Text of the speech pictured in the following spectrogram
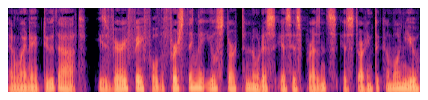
And when I do that, he's very faithful. The first thing that you'll start to notice is his presence is starting to come on you.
